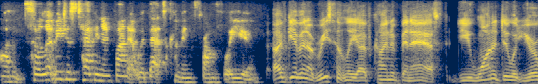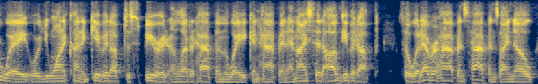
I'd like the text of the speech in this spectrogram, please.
Um, so let me just tap in and find out where that's coming from for you. I've given up recently. I've kind of been asked, do you want to do it your way or do you want to kind of give it up to spirit and let it happen the way it can happen? And I said, I'll give it up. So whatever happens, happens. I know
